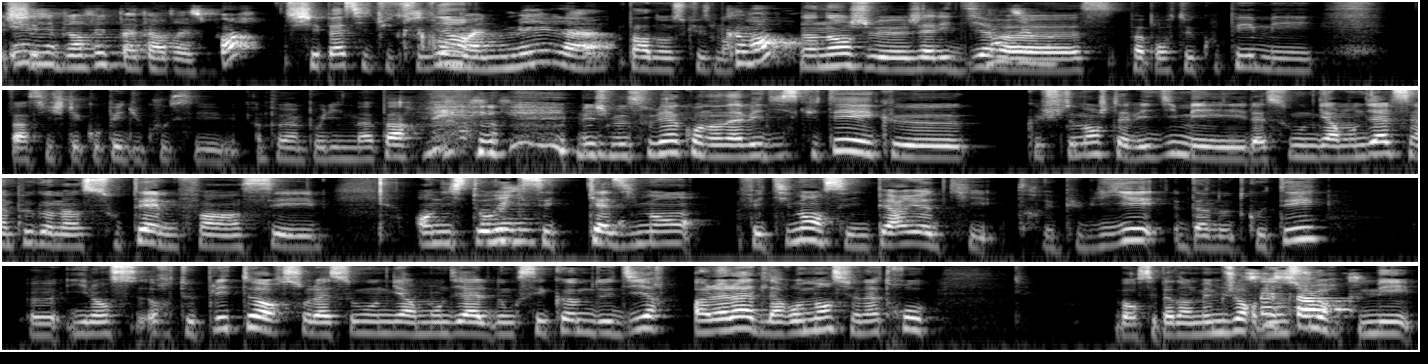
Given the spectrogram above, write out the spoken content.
j'ai bien fait de pas perdre espoir. Je sais pas si tu te souviens. mai, là... Pardon, excuse-moi. Comment? Non, non, je- j'allais dire, Non, euh, pas pour te couper, mais. Enfin, si je t'ai coupé, du coup, c'est un peu impoli de ma part. Mais, mais je me souviens qu'on en avait discuté et que, que justement, je t'avais dit, mais la Seconde Guerre mondiale, c'est un peu comme un sous-thème. Enfin, c'est. En historique, Oui. c'est quasiment. Effectivement, c'est une période qui est très publiée. D'un autre côté, euh, il en sorte pléthore sur la Seconde Guerre mondiale. Donc, c'est comme de dire, oh là là, de la romance, il y en a trop. Bon, c'est pas dans le même genre, bien ça. sûr, mais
